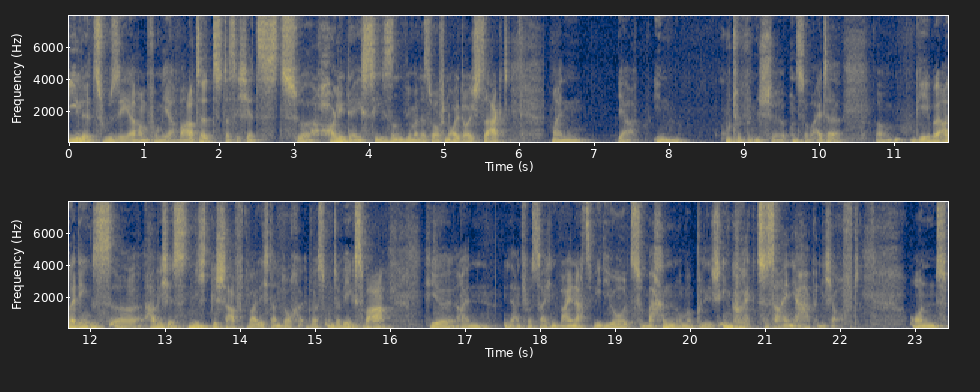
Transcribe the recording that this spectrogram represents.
Viele Zuseher haben von mir erwartet, dass ich jetzt zur Holiday Season, wie man das so auf Neudeutsch sagt, mein, ja, Ihnen gute Wünsche und so weiter äh, gebe. Allerdings äh, habe ich es nicht geschafft, weil ich dann doch etwas unterwegs war, hier ein in Anführungszeichen Weihnachtsvideo zu machen, um politisch inkorrekt zu sein. Ja, bin ich ja oft. Und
